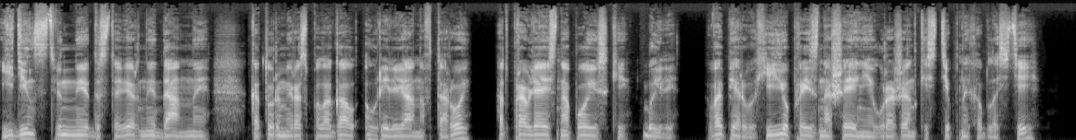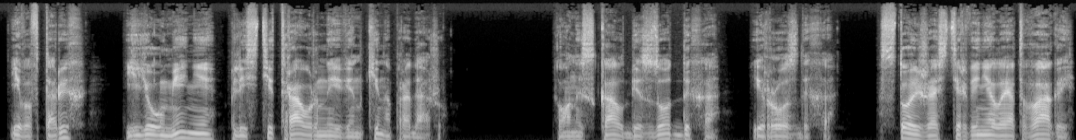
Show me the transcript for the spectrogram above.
Единственные достоверные данные, которыми располагал Аурелиано II, отправляясь на поиски, были во-первых, ее произношение уроженки степных областей, и, во-вторых, ее умение плести траурные венки на продажу. Он искал без отдыха и роздыха, с той же остервенелой отвагой,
